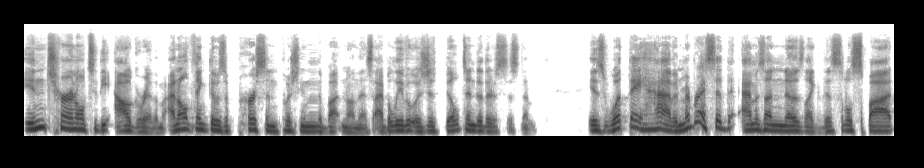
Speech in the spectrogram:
internal to the algorithm. I don't think there was a person pushing the button on this. I believe it was just built into their system. Is what they have. And remember, I said that Amazon knows like this little spot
